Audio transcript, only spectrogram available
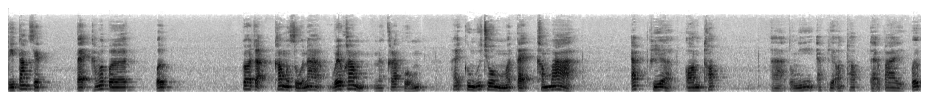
ติดตั้งเสร็จ แตะคำว่าเปิดปึ๊บ ก็จะเข้ามาสู่หน้า Welcome นะครับผม ให้คุณผู้ชมมาแตะคำว่า Appear on top อ่า ตรงนี้ Appear on top แตะไปปึ๊บ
